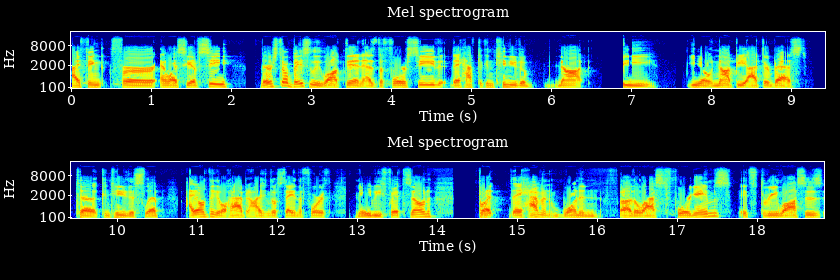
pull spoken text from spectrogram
I think for NYCFC, they're still basically locked in as the four seed. They have to continue to not be, you know, not be at their best to continue to slip. I don't think it'll happen. I think they'll stay in the fourth, maybe fifth zone, but they haven't won in uh, the last four games. It's three losses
